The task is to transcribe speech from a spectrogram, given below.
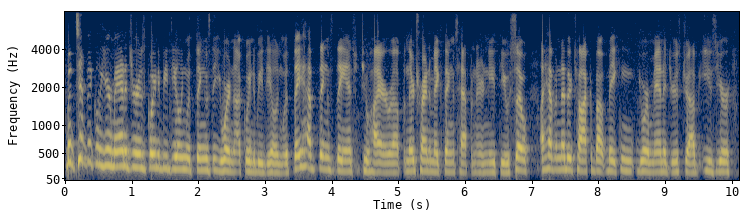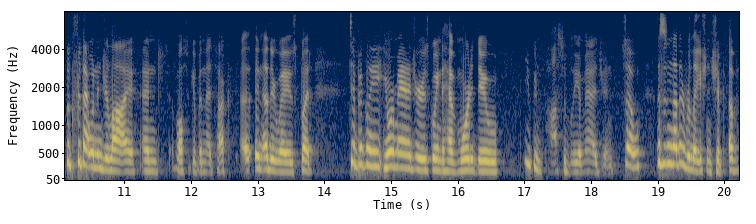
But typically, your manager is going to be dealing with things that you are not going to be dealing with. They have things they answer to higher up, and they're trying to make things happen underneath you. So I have another talk about making your manager's job easier. Look for that one in July, and I've also given that talk uh, in other ways. But typically, your manager is going to have more to do you can possibly imagine. So this is another relationship of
